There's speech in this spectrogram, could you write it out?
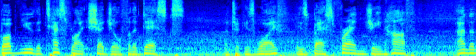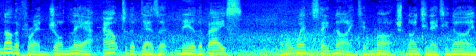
Bob knew the test flight schedule for the discs and took his wife, his best friend Gene Huff, and another friend John Lear out to the desert near the base on a Wednesday night in March 1989.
